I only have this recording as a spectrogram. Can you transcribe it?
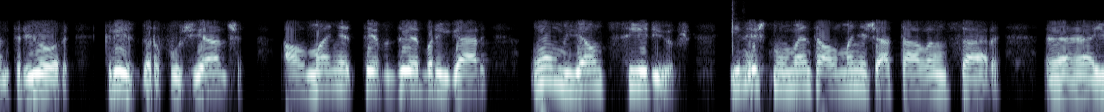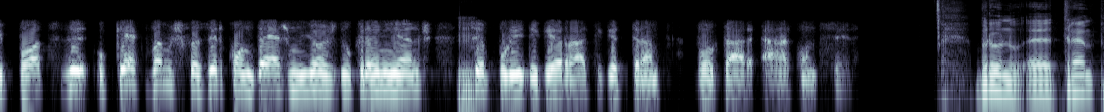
anterior crise de refugiados, a Alemanha teve de abrigar um milhão de sírios. E neste momento a Alemanha já está a lançar uh, a hipótese de o que é que vamos fazer com 10 milhões de ucranianos hum. se a política errática de Trump voltar a acontecer. Bruno, Trump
